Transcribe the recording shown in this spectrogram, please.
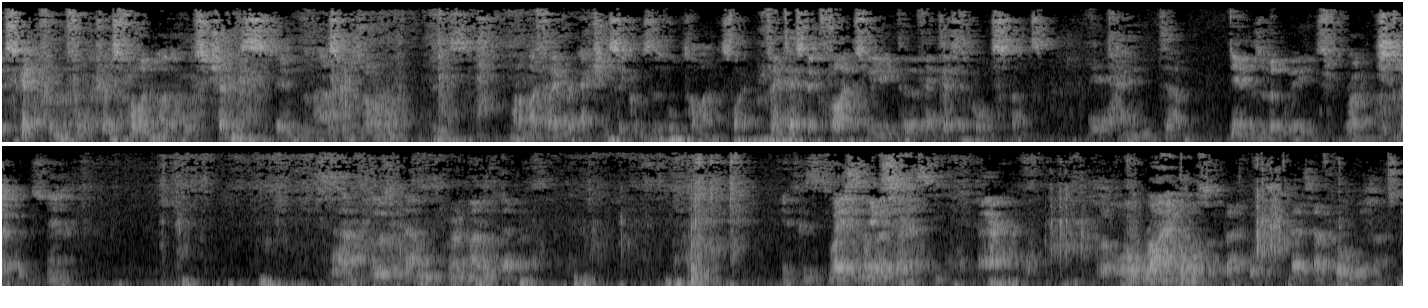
escape from the fortress followed by the horse chase in The Master of Zorro is one of my favourite action sequences of all time. It's like fantastic fights leading to fantastic horse stunts. Yeah. And um, yeah, there's a bit where he's riding horse backwards. Ah, so look at that one. Where am I with that? It's because it's based on the sides. But all My riding horses backwards. That's how cool it is.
